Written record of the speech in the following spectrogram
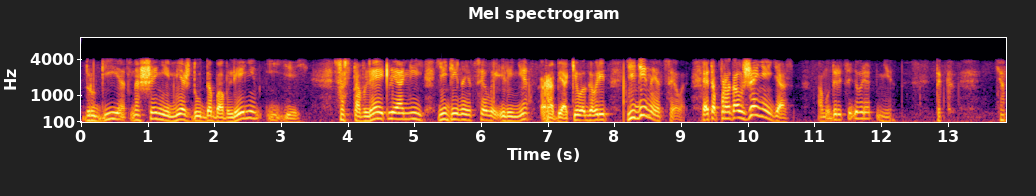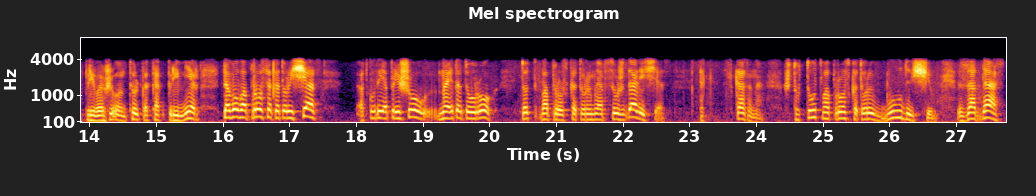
другие отношения между добавлением и ей. Составляют ли они единое целое или нет? Раби Акива говорит, единое целое. Это продолжение язвы. А мудрецы говорят, нет. Так я привожу вам только как пример того вопроса, который сейчас, откуда я пришел на этот урок, тот вопрос, который мы обсуждали сейчас. Так сказано, что тот вопрос, который в будущем задаст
